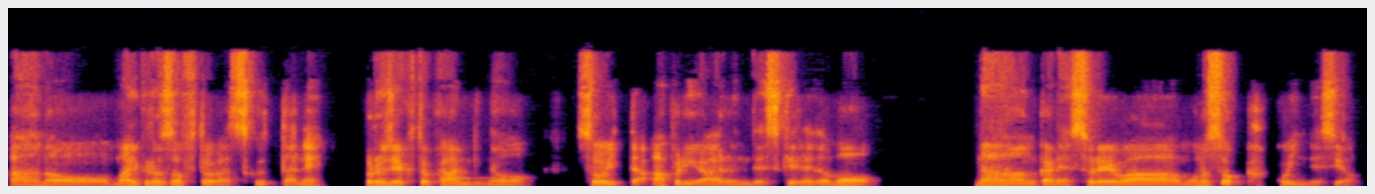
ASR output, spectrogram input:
あの、マイクロソフトが作ったね、プロジェクト管理のそういったアプリがあるんですけれども、なんかね、それはものすごくかっこいいんですよ。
